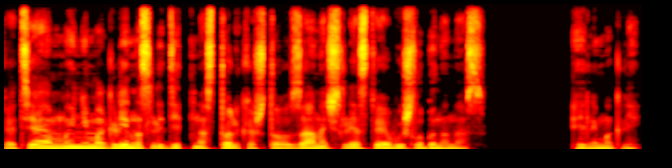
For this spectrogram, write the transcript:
Хотя мы не могли наследить настолько, что за ночь следствие вышло бы на нас. Или могли?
